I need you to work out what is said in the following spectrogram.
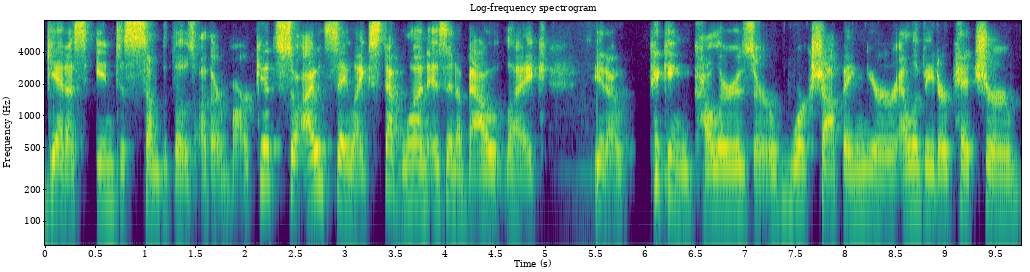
get us into some of those other markets. So I would say like step 1 isn't about like, you know, picking colors or workshopping your elevator pitch or,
